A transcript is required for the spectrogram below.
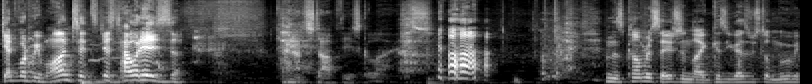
get what we want. It's just how it is. Cannot stop these Goliaths. in this conversation, like, because you guys are still moving,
